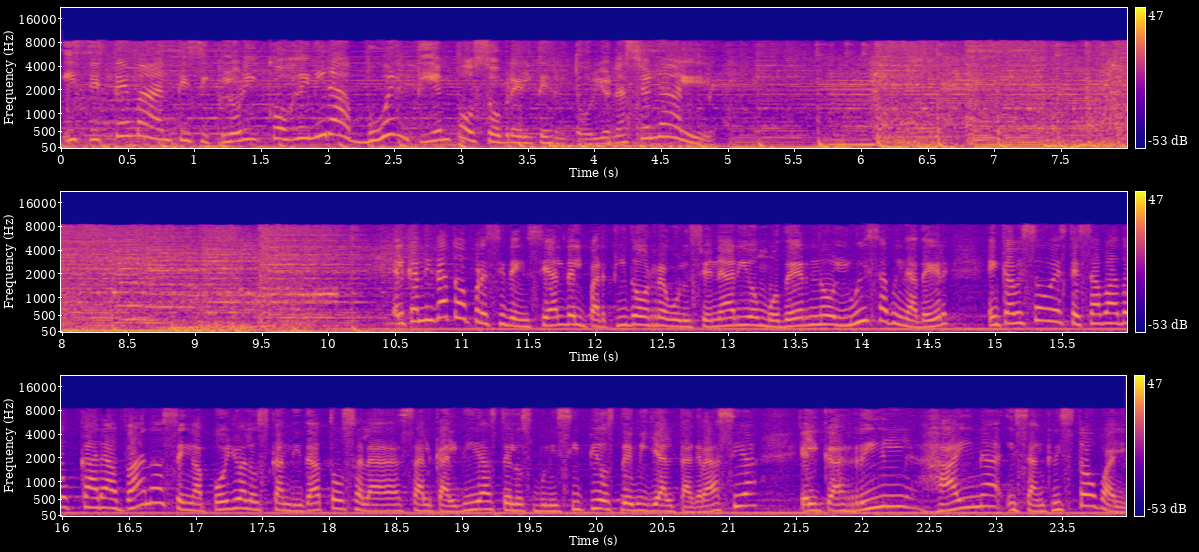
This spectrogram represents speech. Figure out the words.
Y sistema anticiclónico genera buen tiempo sobre el territorio nacional. El candidato presidencial del Partido Revolucionario Moderno, Luis Abinader, encabezó este sábado caravanas en apoyo a los candidatos a las alcaldías de los municipios de Villa Altagracia, El Carril, Jaina y San Cristóbal.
